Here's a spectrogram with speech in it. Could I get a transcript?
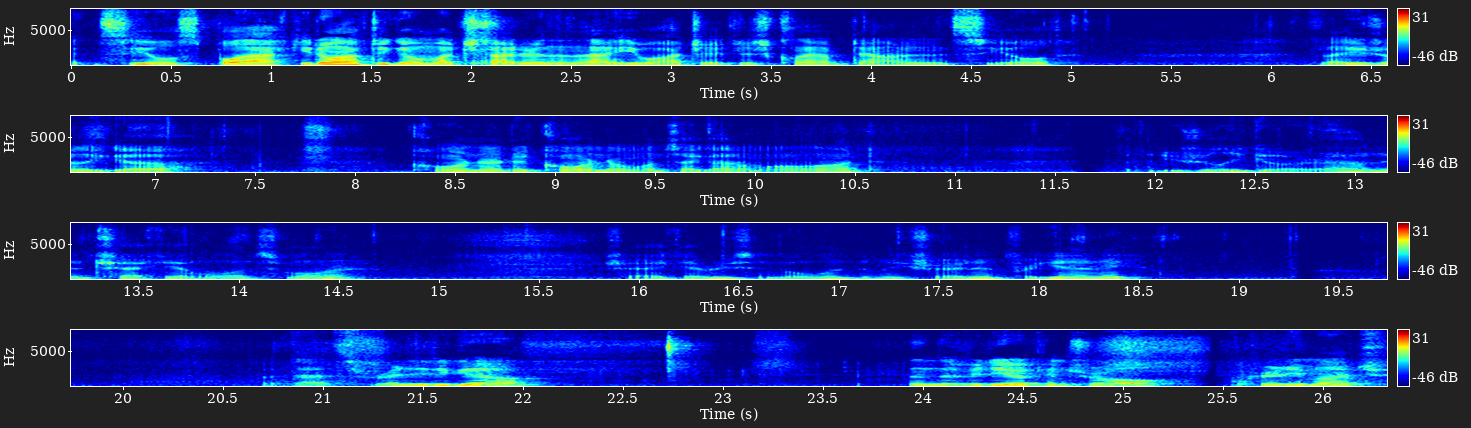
it seals black. You don't have to go much tighter than that. You watch it just clamp down and it's sealed. I usually go corner to corner once I got them all on. I usually go around and check it once more. Check every single one to make sure I didn't forget any. But that's ready to go. Then the video control, pretty much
